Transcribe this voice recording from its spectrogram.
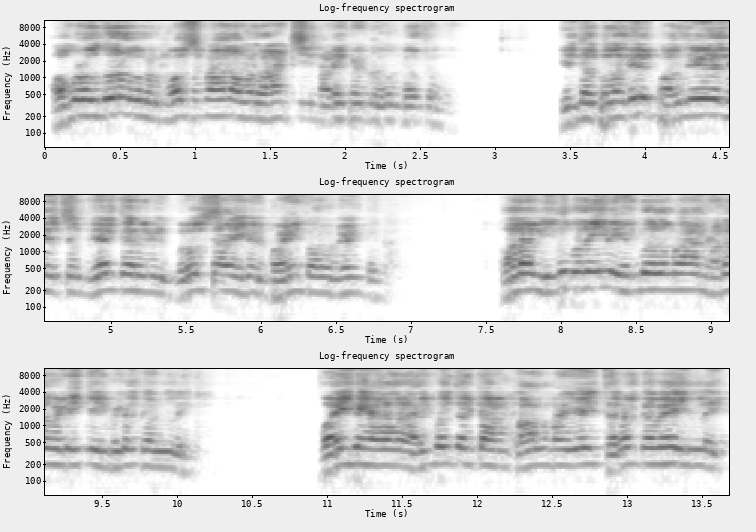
அவ்வளவு தூரம் ஒரு மோசமான ஒரு ஆட்சி நடைபெற்று கொண்டிருக்கிறது. இந்த பகுதியில் பதினேழு லட்சம் ஏக்கர்கள் விவசாயிகள் பயன்பெற வேண்டும். ஆனால் இதுவரையில் எந்த விதமான நடவடிக்கை விடுக்கவில்லை வைகையாறு ஐம்பத்தெட்டாம் கால்வாயை திறக்கவே இல்லை.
